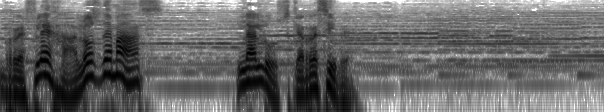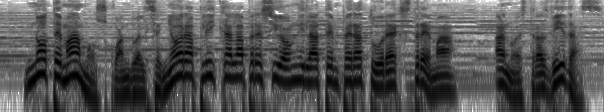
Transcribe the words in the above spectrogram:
refleja a los demás la luz que recibe. No temamos cuando el Señor aplica la presión y la temperatura extrema a nuestras vidas,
